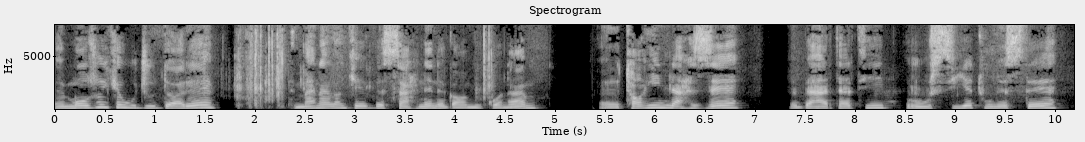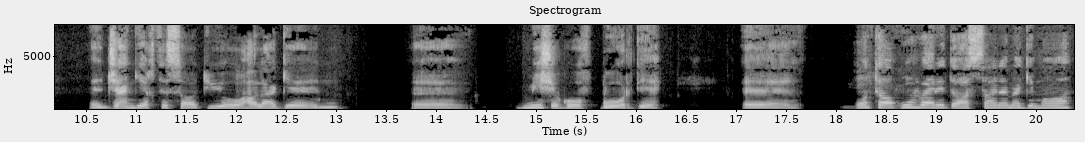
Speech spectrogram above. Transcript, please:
موضوعی که وجود داره من الان که به صحنه نگاه می‌کنم تا این لحظه به هر ترتیب روسیه تونسته جنگ اقتصادی و حالا اگه میشه گفت برده. منتها اونور داستانم اگه ما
